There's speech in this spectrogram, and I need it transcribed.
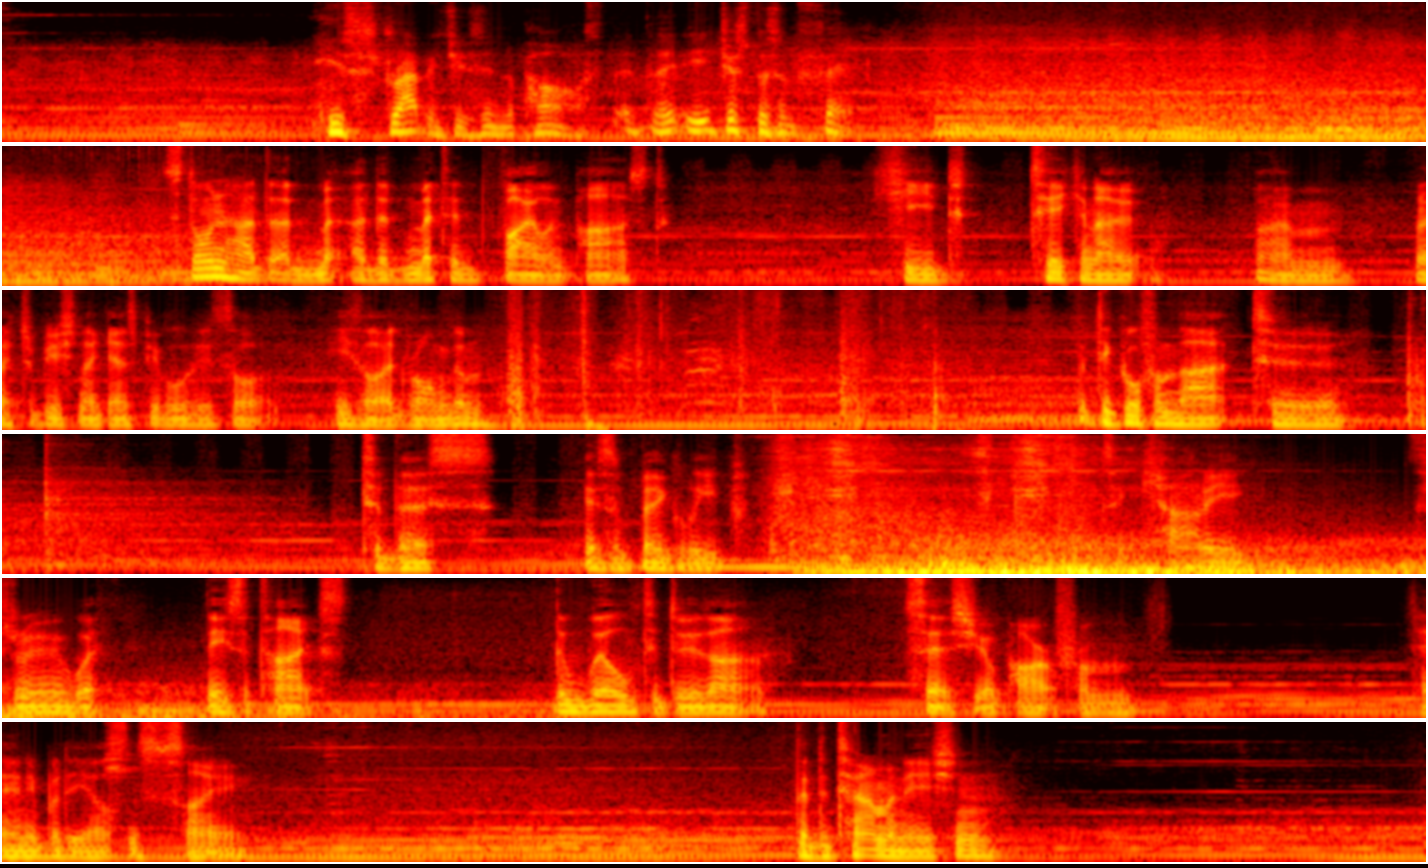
his strategies in the past. It, just doesn't fit. Stone had an admitted violent past. He'd taken out um, retribution against people who thought he thought had wronged them. But to go from that to to this is a big leap. To carry through with these attacks, the will to do that sets you apart from anybody else in society. The determination,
